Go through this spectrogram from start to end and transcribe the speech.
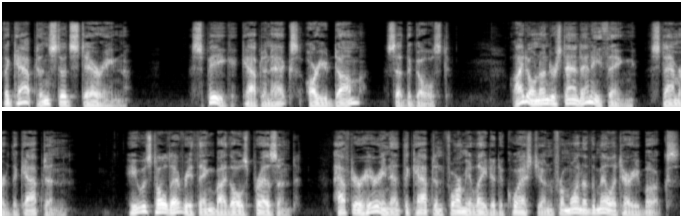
The captain stood staring. "Speak, Captain X., are you dumb?" said the ghost. "I don't understand anything," stammered the captain. He was told everything by those present. After hearing it the captain formulated a question from one of the military books.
